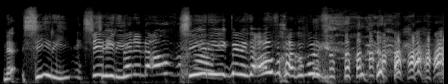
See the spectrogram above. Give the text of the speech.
Nou, Siri, Siri, in de overgang. Siri, ik ben in de overgang. Hoe moet ik...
